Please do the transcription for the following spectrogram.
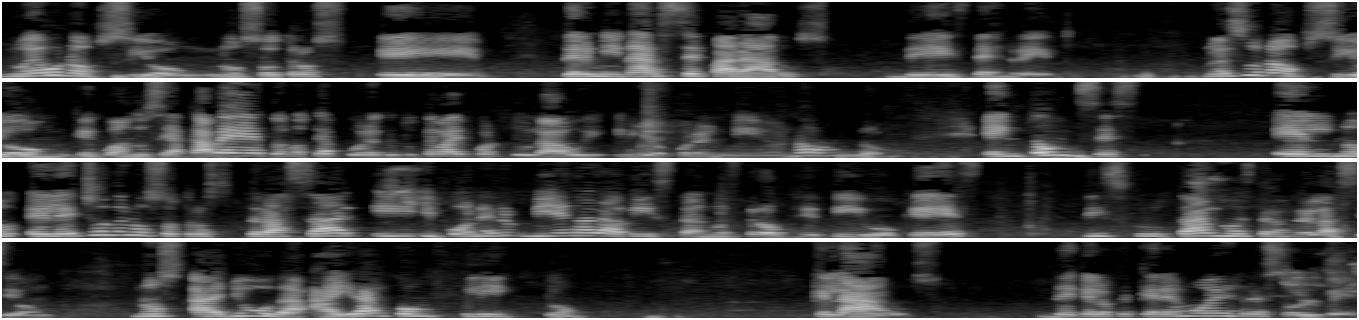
No es una opción nosotros eh, terminar separados de este reto. No es una opción que cuando se acabe esto no te apures, que tú te vas por tu lado y, y yo por el mío. No, No. entonces, el, el hecho de nosotros trazar y, y poner bien a la vista nuestro objetivo, que es disfrutar nuestra relación, nos ayuda a ir al conflicto claros de que lo que queremos es resolver,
